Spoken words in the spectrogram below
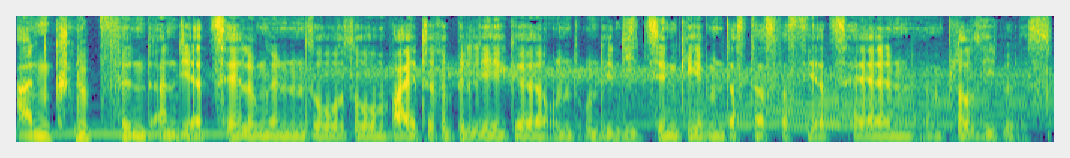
anknüpfend an die Erzählungen so, so weitere Belege und, und Indizien geben, dass das, was sie erzählen, ähm, plausibel ist.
